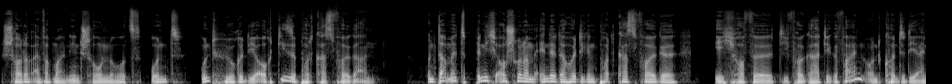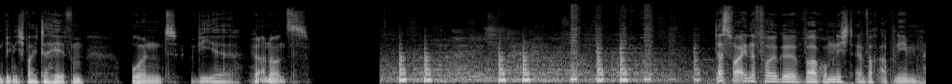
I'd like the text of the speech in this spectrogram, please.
schau doch einfach mal in den Show Notes und, und höre dir auch diese Podcast-Folge an. Und damit bin ich auch schon am Ende der heutigen Podcast-Folge. Ich hoffe, die Folge hat dir gefallen und konnte dir ein wenig weiterhelfen. Und wir hören uns. Das war eine Folge Warum nicht einfach abnehmen?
